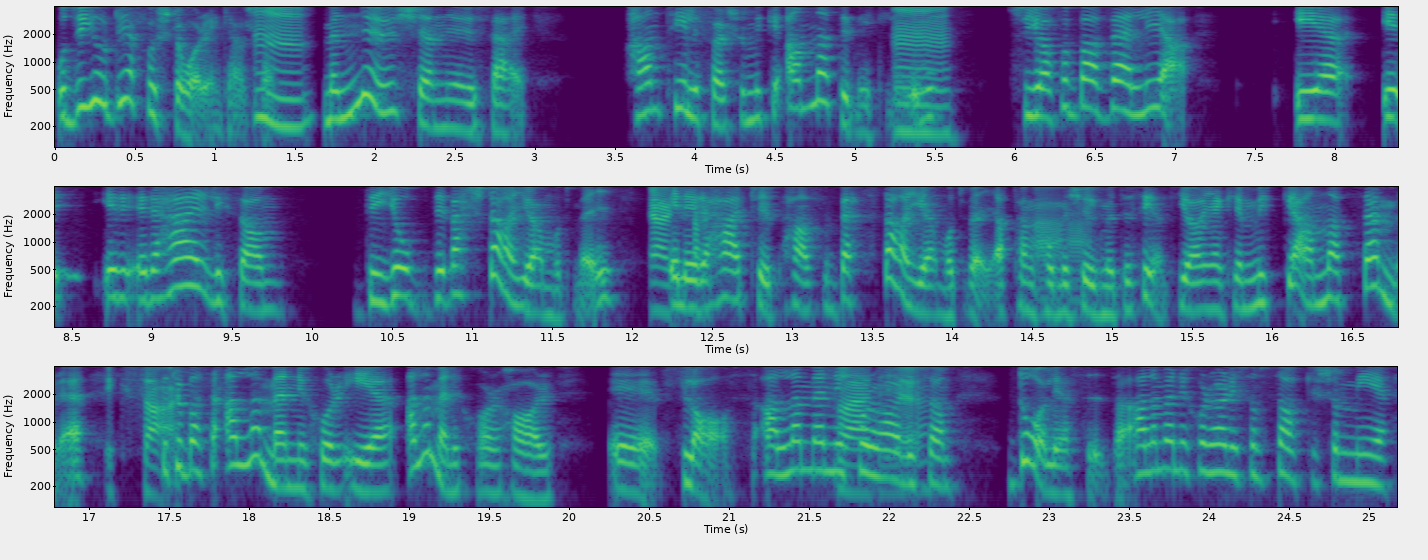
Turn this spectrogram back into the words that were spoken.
Och det gjorde jag första åren kanske. Mm. Men nu känner jag ju så här. Han tillför så mycket annat i mitt liv. Mm. Så jag får bara välja. Är, är, är, det här liksom det, jobb, det värsta han gör mot mig? Ja, eller är det här typ hans bästa han gör mot mig? Att han kommer Ja. 20 minuter sent? Gör egentligen mycket annat sämre? Exakt. Jag tror bara att alla människor är, alla människor har eh, flas. Alla människor har liksom dåliga sidor. Alla människor har liksom saker som är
